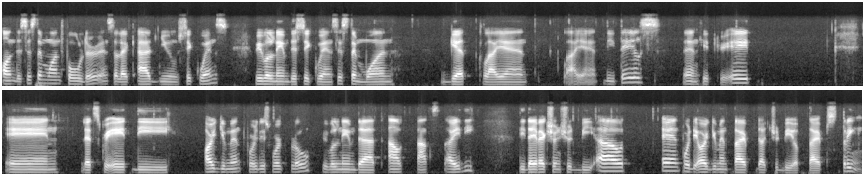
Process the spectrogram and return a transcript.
on the system 1 folder and select add new sequence. We will name this sequence system 1 get client client details then hit create and let's create the argument for this workflow. We will name that out tax ID. The direction should be out and for the argument type that should be of type string.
